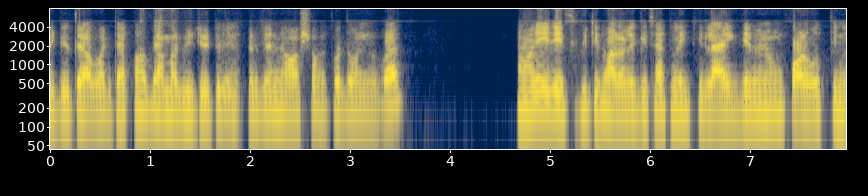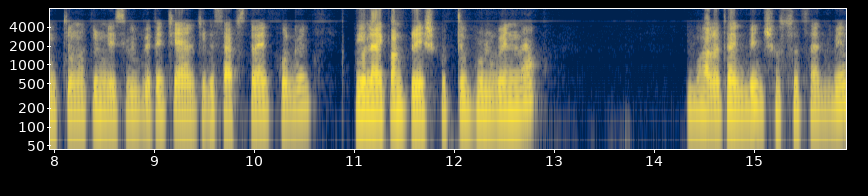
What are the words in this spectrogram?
ভিডিওতে আবার দেখা হবে। আমার ভিডিওটি দেখার জন্য অসংখ্য ধন্যবাদ। আমার এই রেসিপিটি ভালো লেগে থাকলে একটি লাইক দেবেন এবং পরবর্তী নিত্য নতুন রেসিপি পেতে চ্যানেলটিকে সাবস্ক্রাইব করবেন। বেল আইকন প্রেস করতে ভুলবেন না। ভালো থাকবেন, সুস্থ থাকবেন।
